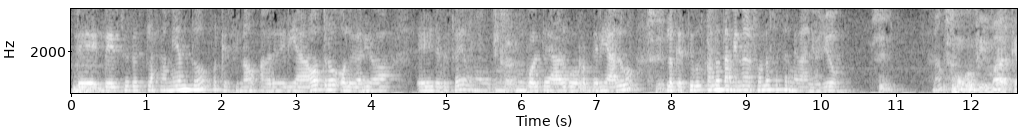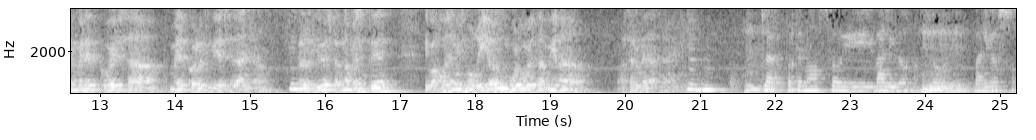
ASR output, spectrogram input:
de, de ese desplazamiento, porque si no agrediría a otro o le daría eh, yo qué sé, un, golpe a algo, rompería algo, lo que estoy buscando también en el fondo es hacerme daño yo. Sí. Es como confirmar que merezco esa merezco recibir ese daño, ¿no? Lo he recibido externamente y bajo ese mismo guion vuelvo yo también a hacerme daño a mí Claro, porque no soy válido, no soy valioso.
